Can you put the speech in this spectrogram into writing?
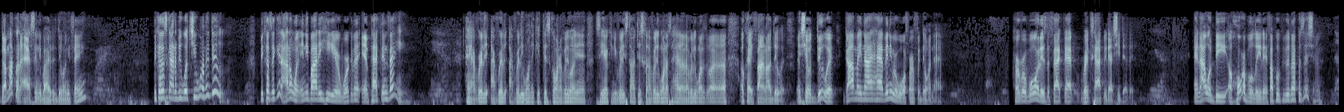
But I'm not going to ask anybody to do anything Right. because it's got to be what you want to do. Because again, I don't want anybody here working at Impact in vain. Yeah. Hey, I really, I really, I really want to get this going. I really want to see her. Can you really start this? Because I really want us to have it. And I really want to. Uh, okay, fine, I'll do it. And she'll do it. God may not have any reward for her for doing that. Her reward is the fact that Rick's happy that she did it. Yeah. And I would be a horrible leader if I put people in that position. Right.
